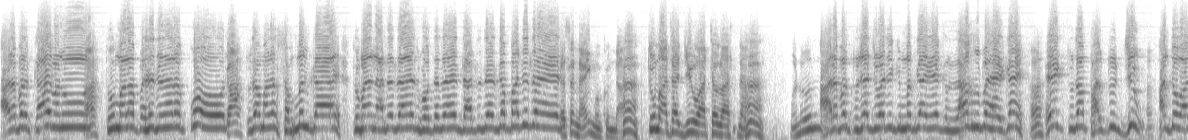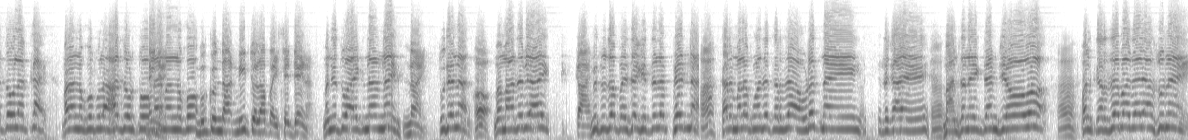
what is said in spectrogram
अरे बरं काय म्हणू? हा? तू मला पैसे देणारा कोण? का? तुझा माझा संबंध काय? तू माझ्या नात्यात आहेस गोत्यात आहेस दात्यात आहेस का पातीत आहेस? तसं नाही मुकुंदा. हा. तू माझा जीव वाचवलास ना हा. म्हणून? अरे पण तुझ्या जीवाची किंमत काय? एक लाख रुपये आहे काय? एक तुझा फालतू जीव. आणि तो वाचवला काय? मला नको तुला हात जोडतो. नाही, काय मला नाही. नको. मुकुंदा मी तुला पैसे देणार. म्हणजे तू ऐकणार नाही? नाही. तू देणार? हो. मग माझं बी ऐक. काय? मी तुझा पैसे घेतलेला फेडणार हा? कारण मला कुणाचं कर्ज आवडत नाही त्याचं काय आहे? हा. माणसानं एक टाइम हा. जेवावं पण कर्ज बाजारी असू नये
